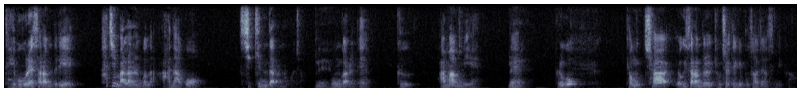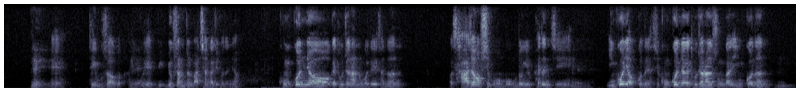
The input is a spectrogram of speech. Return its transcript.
대부분의 사람들이 하지 말라는 건 안 하고 지킨다라는 거죠. 네. 뭔가를 예. 그 암암리에 네. 그리고 경찰 여기 사람들 경찰 되게 무서워하지 않습니까? 네. 예, 되게 무서워하고 네. 예, 미- 미국 사람들은 마찬가지거든요. 공권력에 도전하는 것에 대해서는 사정없이 뭐 몽둥이를 패든지 네. 인권이 없거든요. 사실 공권력에 도전하는 순간 인권은 음.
